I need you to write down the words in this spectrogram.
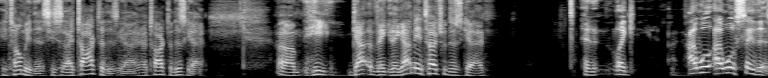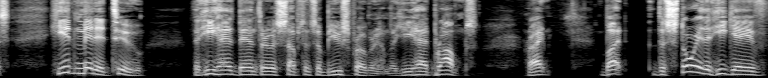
he told me this. He said, I talked to this guy. I talked to this guy. Um, he got, they, they got me in touch with this guy. And like, I will, I will say this. He admitted too that he had been through a substance abuse program, that he had problems, right? But the story that he gave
